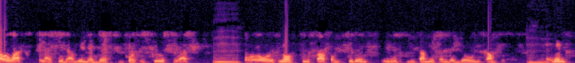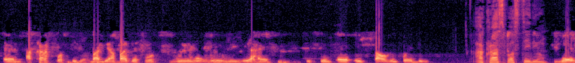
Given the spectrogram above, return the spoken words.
Our like would have been the best because it's close to us, Mm, or, or it's not too far from students who would be coming from the Jowuli campus. mhm. And then um, Accra Sports Stadium, but their budget was way, way, way, way ahead. 16, uh, 8,000 for a day. Accra Sports Stadium, Yes,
